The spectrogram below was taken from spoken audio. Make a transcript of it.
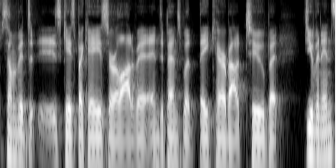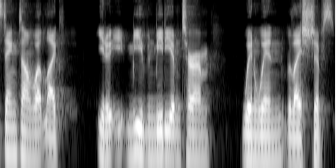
some of it is case by case or a lot of it and depends what they care about too but do you have an instinct on what like you know even medium term win-win relationships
